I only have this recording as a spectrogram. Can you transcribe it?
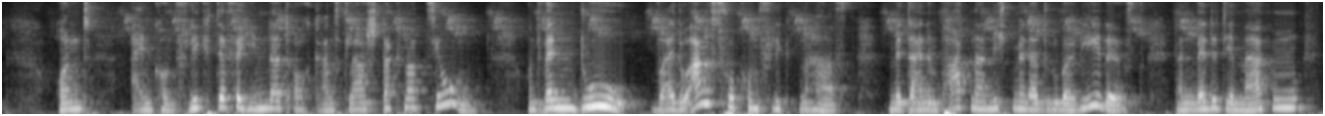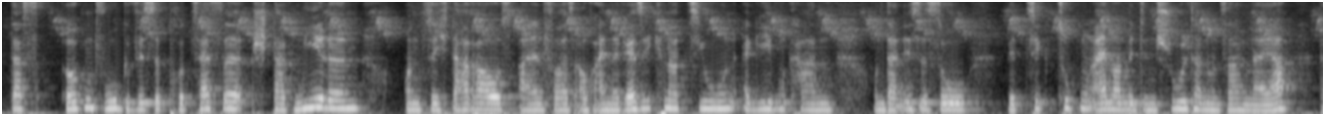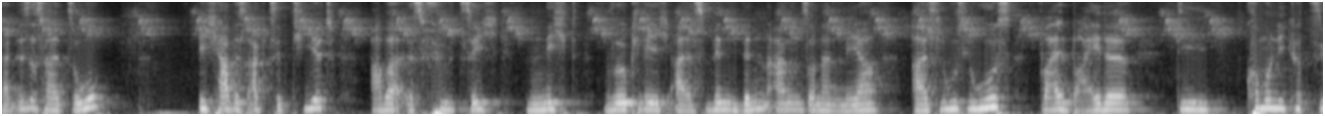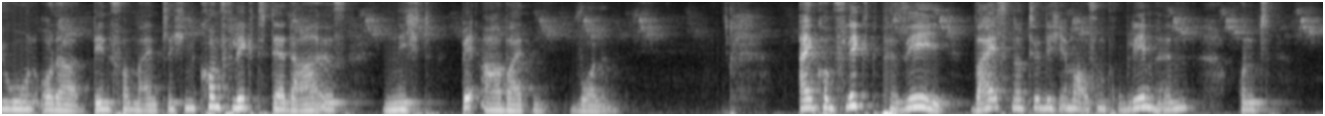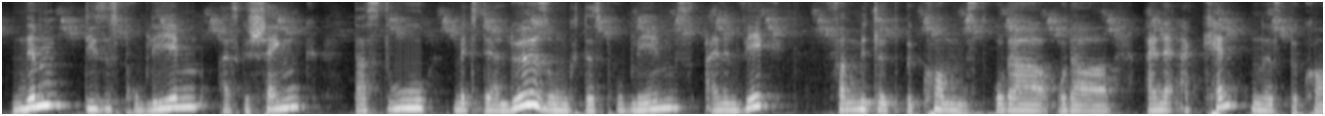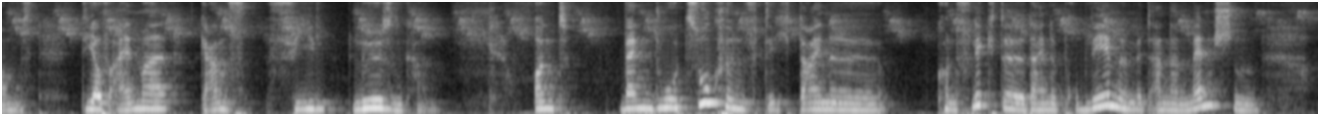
Und ein Konflikt, der verhindert auch ganz klar Stagnation. Und wenn du, weil du Angst vor Konflikten hast, mit deinem Partner nicht mehr darüber redest, dann werdet ihr merken, dass irgendwo gewisse Prozesse stagnieren und sich daraus allenfalls auch eine Resignation ergeben kann. Und dann ist es so, wir zucken einmal mit den Schultern und sagen, naja, dann ist es halt so, ich habe es akzeptiert, aber es fühlt sich nicht wirklich als Win-Win an, sondern mehr als Lose-Lose, weil beide die Kommunikation oder den vermeintlichen Konflikt, der da ist, nicht bearbeiten wollen. Ein Konflikt per se weist natürlich immer auf ein Problem hin und nimm dieses Problem als Geschenk, dass du mit der Lösung des Problems einen Weg vermittelt bekommst oder, oder eine Erkenntnis bekommst, die auf einmal ganz viel lösen kann. Und wenn du zukünftig deine Konflikte, deine Probleme mit anderen Menschen,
